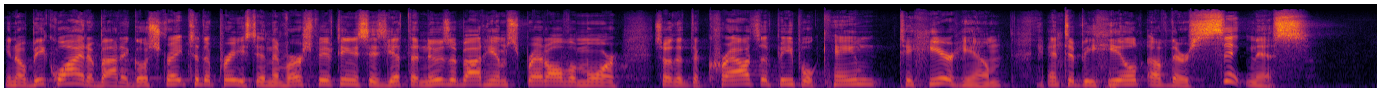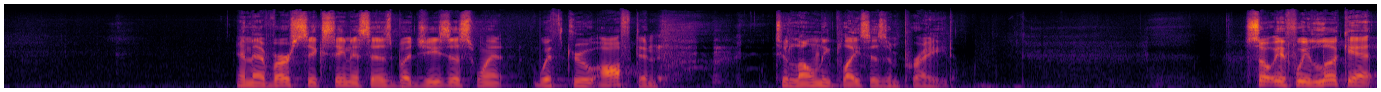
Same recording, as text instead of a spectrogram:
You know, be quiet about it. Go straight to the priest. And then verse 15, it says, Yet the news about him spread all the more, so that the crowds of people came to hear him and to be healed of their sickness. In that verse 16, it says, But Jesus went, withdrew often to lonely places and prayed. So, if we look at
